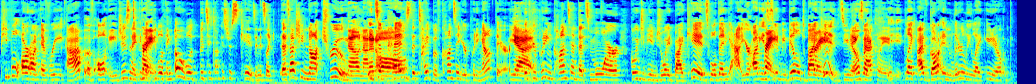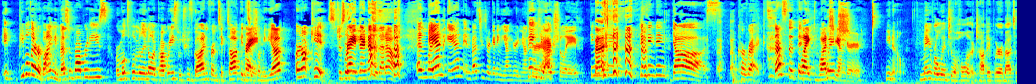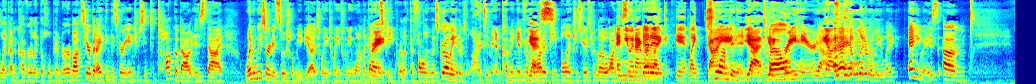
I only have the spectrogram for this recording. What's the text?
people are on every app of all ages, and I think Right. that people think, oh, well, but TikTok is just kids, and it's like that's actually not true. No, not it at all. It depends the type of content you're putting out there. Yeah. if you're putting content that's more going to be enjoyed by kids, well, then yeah, your audience Right. is going to be built by Right. kids. You know, Exactly. it- it- like I've gotten literally like you know it, people that are buying investment properties or multiple million dollar properties, which we've gotten from TikTok and social media, are not kids. Just like, Right, they're not that out. And like, and and investors are getting younger and younger. Thank you. Actually, ding, That- ding, ding, ding, ding. Yes, correct. That's the thing. like much Which, younger. You know, may roll into a whole other topic. We're about to like uncover like the whole Pandora box here, but I think it's very interesting to talk about is that when we started social media 2020 21 like at Right. its peak where like the following was growing and there was a lot of demand coming in from a lot of people interest rates were low obviously And you and I were it. like it, like dying. swarmed in it. Yeah, Yeah, getting gray hair. Yeah, Yeah, yeah, yeah, literally. Like, anyways, um,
